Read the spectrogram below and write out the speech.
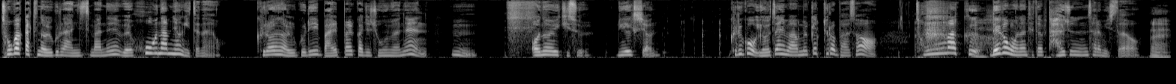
조각 같은 얼굴은 아니지만은 왜 호남형이 있잖아요. 그런 얼굴이 말빨까지 좋으면은 음 언어의 기술, 리액션 그리고 여자의 마음을 꿰뚫어 봐서 정말 그 아. 내가 원하는 대답을 다 해주는 사람이 있어요. 네.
